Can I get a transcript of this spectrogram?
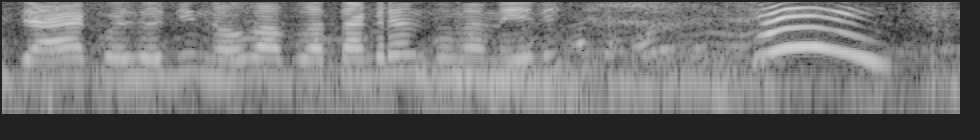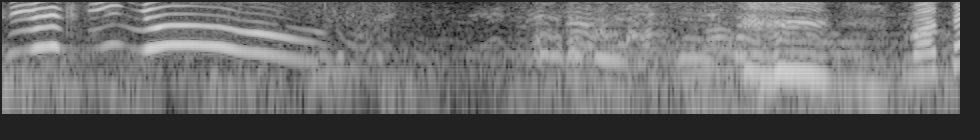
Já coisa de novo, a bula tá grandona nele. Sim! Netinho! Bota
